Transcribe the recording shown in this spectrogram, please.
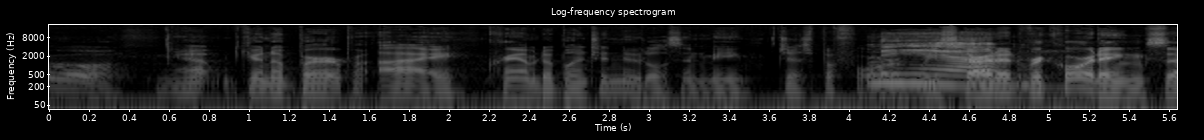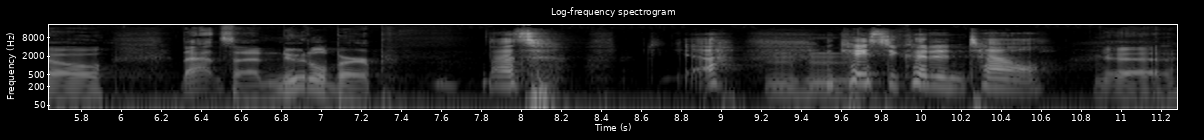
Oh, yep. Gonna burp. I crammed a bunch of noodles in me just before we started recording, so that's a noodle burp. That's yeah. In case you couldn't tell, Yeah.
